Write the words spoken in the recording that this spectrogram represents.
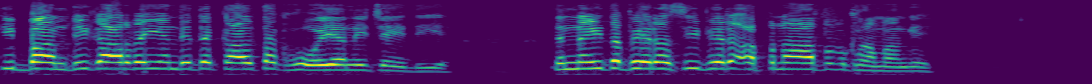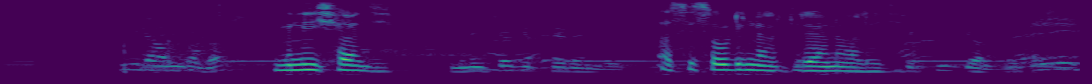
ਕਿ ਬਣਦੀ ਕਾਰਵਾਈ ਇਹਦੇ ਤੇ ਕੱਲ ਤੱਕ ਹੋ ਜਾਣੀ ਚਾਹੀਦੀ ਹੈ। ਤੇ ਨਹੀਂ ਤਾਂ ਫਿਰ ਅਸੀਂ ਫਿਰ ਆਪਣਾ ਆਪ ਵਿਖਾਵਾਂਗੇ। ਕੀ ਨਾਮ ਤੁਹਾਡਾ? ਮਨੀਸ਼ਾ ਜੀ। ਮਨੀਸ਼ਾ ਕਿੱਥੇ ਰਹਿੰਦੇ ਹੋ? ਅਸੀਂ ਸੋਢੀ ਨਗਰ ਦੇ ਰਹਿਣ ਵਾਲੇ ਜੀ। ਤੇ ਕੀ ਕਰਦੇ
